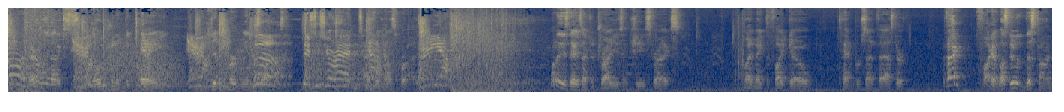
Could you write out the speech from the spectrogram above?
Apparently that explosion of decay didn't hurt me in the slightest. This is your end. I Actually kind of surprised. One of these days I should try using chi strikes. Might make the fight go 10% faster. In fact, fuck it, let's do it this time.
